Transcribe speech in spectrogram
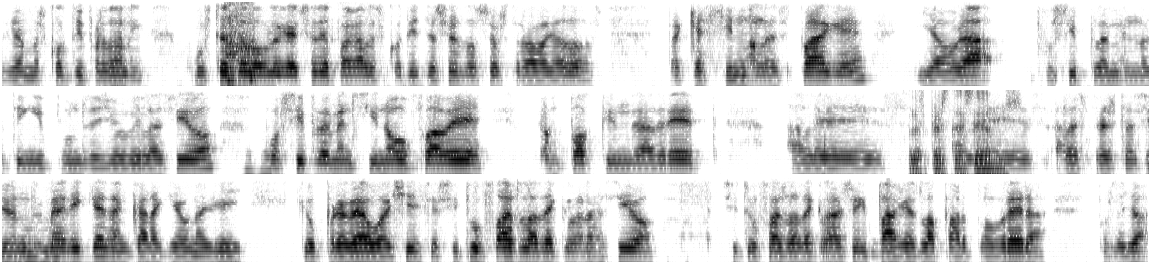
Diguem, escolti, perdoni, vostè té l'obligació de pagar les cotitzacions dels seus treballadors, perquè si no les paga hi haurà, possiblement no tingui punts de jubilació, possiblement si no ho fa bé tampoc tindrà dret a les, Les prestacions. a les, a les prestacions mèdiques, encara que hi ha una llei que ho preveu així, que si tu fas la declaració, si tu fas la declaració i pagues la part obrera, doncs allò,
